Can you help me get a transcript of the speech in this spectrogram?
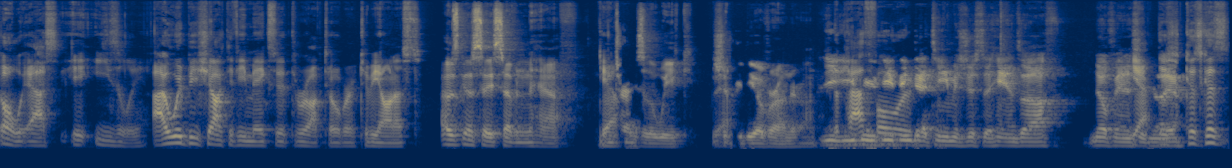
Oh, yes, easily. I would be shocked if he makes it through October. To be honest, I was going to say seven and a half. Yeah. in terms of the week yeah. should be the over under on. You, you, you think that team is just a hands off no fantasy yeah, because because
